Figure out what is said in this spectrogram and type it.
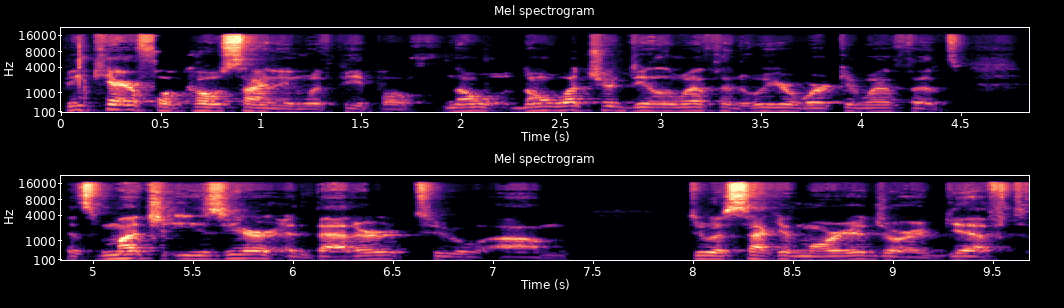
Be careful co-signing with people. Know know what you're dealing with and who you're working with. It's it's much easier and better to um, do a second mortgage or a gift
